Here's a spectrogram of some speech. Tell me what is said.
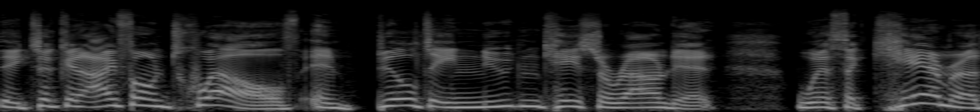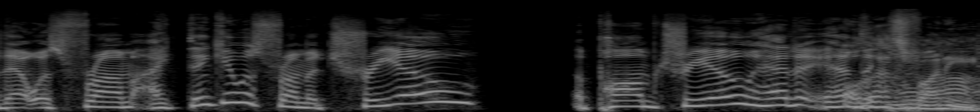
they took an iPhone 12 and built a Newton case around it with a camera that was from I think it was from a Treo, a Palm Treo had had Oh, the, that's funny.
